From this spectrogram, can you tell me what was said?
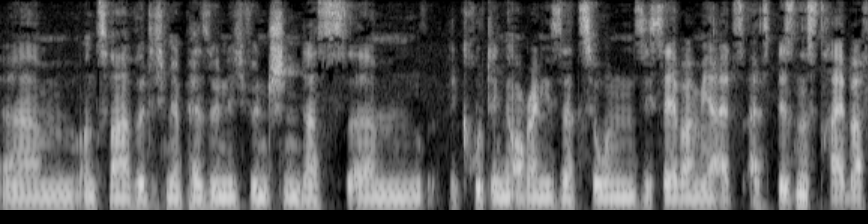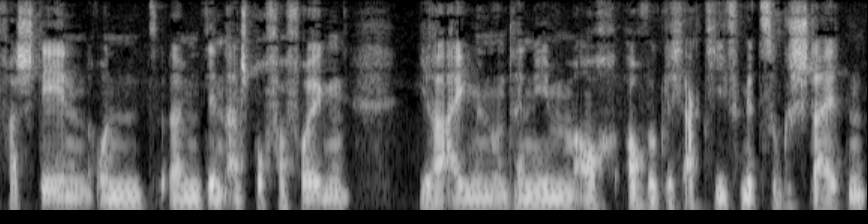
Ähm, und zwar würde ich mir persönlich wünschen, dass ähm, Recruiting-Organisationen sich selber mehr als, als Business-Treiber verstehen und ähm, den Anspruch verfolgen, ihre eigenen Unternehmen auch, auch wirklich aktiv mitzugestalten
